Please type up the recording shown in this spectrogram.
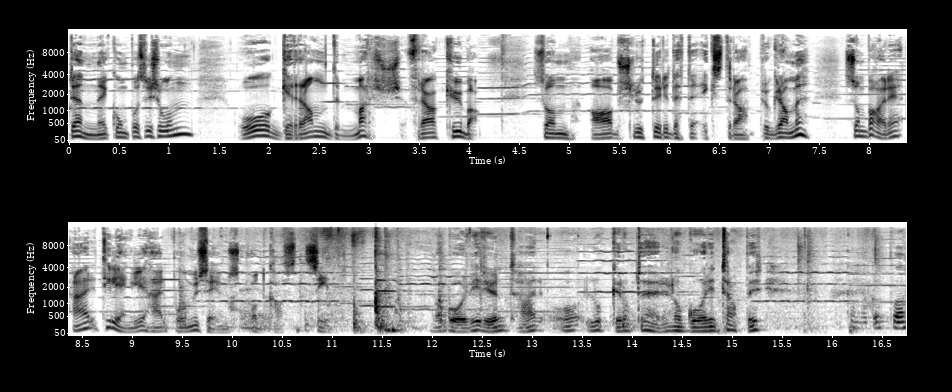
denne komposisjonen og Grand March fra Cuba, som avslutter dette ekstraprogrammet, som bare er tilgjengelig her på museumspodkast-siden. Nå går vi rundt her og lukker opp dører og går i trapper. Kan vi gå på,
